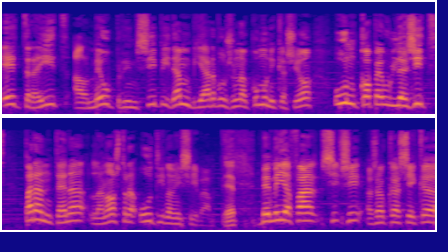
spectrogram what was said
he traït el meu principi d'enviar-vos una comunicació un cop heu llegit per antena la nostra última missiva. Yep. Ben bé ja fa... Sí, sí, es veu que sí que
